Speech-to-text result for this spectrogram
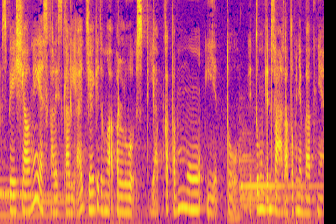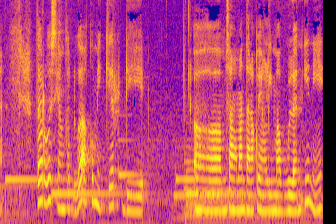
spesialnya ya sekali-sekali aja gitu nggak perlu setiap ketemu gitu. Itu mungkin salah satu penyebabnya terus yang kedua aku mikir di um, sama mantan aku yang lima bulan ini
